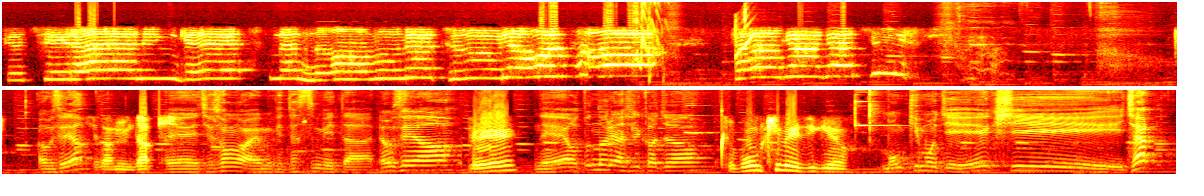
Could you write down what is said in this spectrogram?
끝이라는 게 난 너무나 두려워 여보세요? 죄송합니다. 네, 죄송한 거 알면 괜찮습니다. 여보세요? 네, 네, 어떤 노래 하실 거죠? 저 몽키 매직이요. 몽키모직 시작.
